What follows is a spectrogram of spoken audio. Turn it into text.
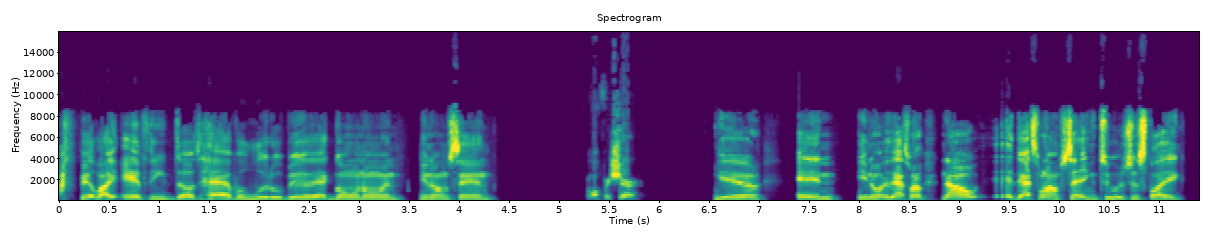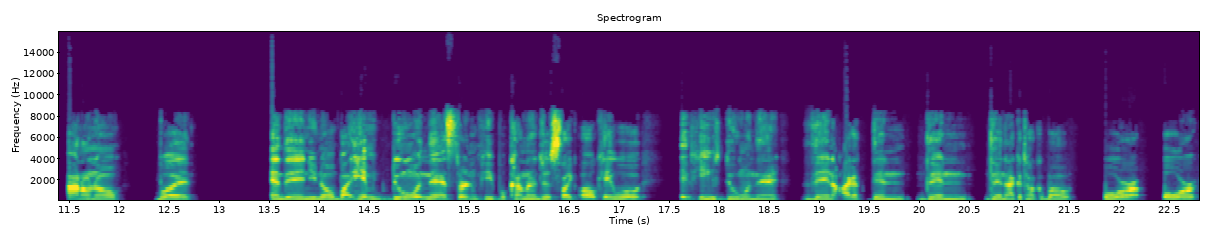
I feel like Anthony does have a little bit of that going on. You know what I'm saying? Oh, for sure. Yeah, and you know that's what I'm, now that's what I'm saying too. Is just like I don't know, but and then you know by him doing that, certain people kind of just like okay, well if he's doing that, then I got then then then I could talk about or or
